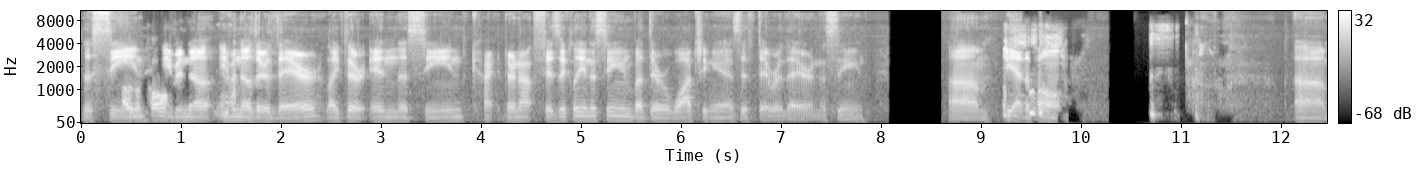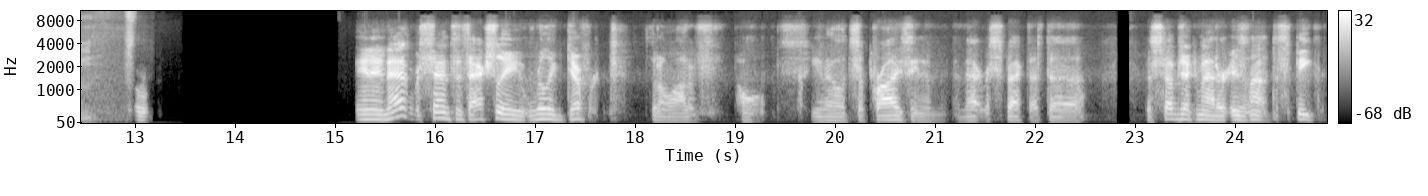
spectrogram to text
the scene poem. even though Yeah. even though they're there like they're in the scene they're not physically in the scene but they're watching it as if they were there in the scene um yeah the poem um and in that sense it's actually really different than a lot of poems. You know, it's surprising in, in that respect that the the subject matter is not the speaker.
